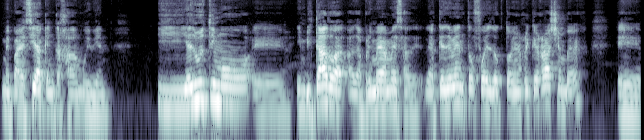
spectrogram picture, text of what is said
me parecía que encajaba muy bien. Y el último eh, invitado a, la primera mesa de, aquel evento fue el doctor Enrique Raschenberg, eh,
